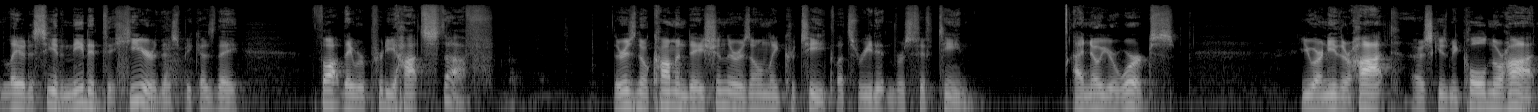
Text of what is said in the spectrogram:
Laodicea needed to hear this because they thought they were pretty hot stuff. There is no commendation, there is only critique. Let's read it in verse 15. I know your works. You are neither hot, or excuse me, cold nor hot.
